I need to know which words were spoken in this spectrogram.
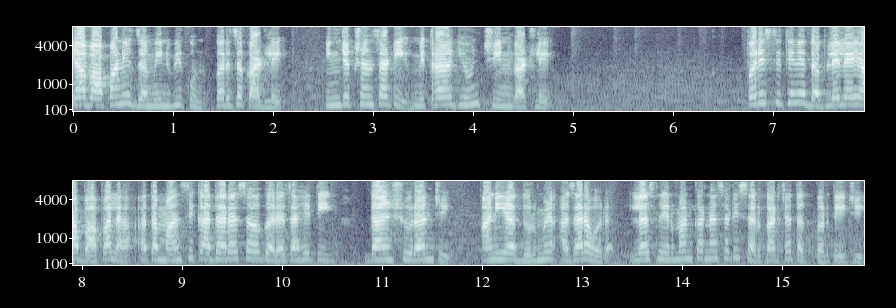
या बापाने जमीन विकून कर्ज काढले. इंजेक्शनसाठी मित्राला घेऊन चीन गाठले. परिस्थितीने दबलेल्या या बापाला आता मानसिक आधारासह गरज आहे ती दानशुरांची आणि या दुर्मिळ आजारावर लस निर्माण करण्यासाठी सरकारच्या तत्परतेची.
